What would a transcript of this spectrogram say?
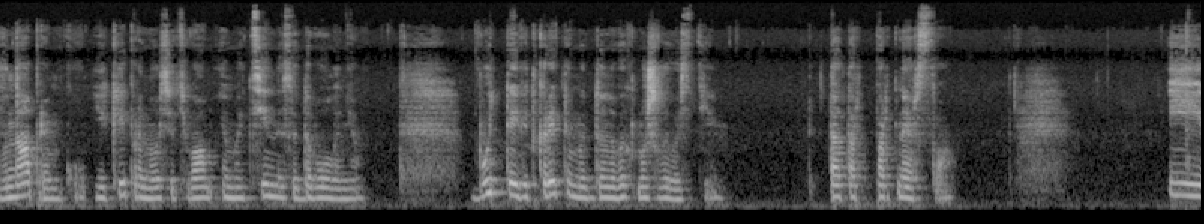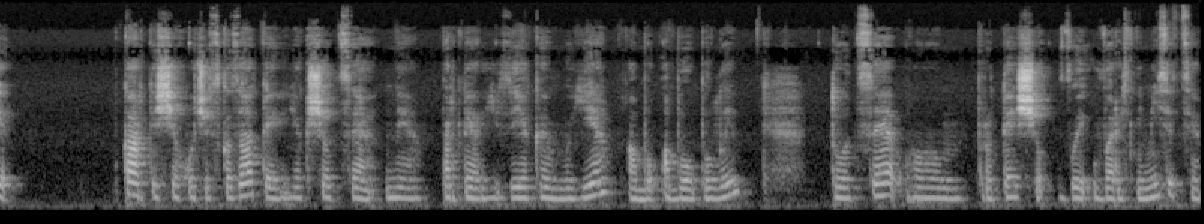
в напрямку, який приносить вам емоційне задоволення. Будьте відкритими до нових можливостей та партнерства. І карти ще хочуть сказати, якщо це не партнер, з яким ви є або, або були, то це ем, про те, що ви у вересні місяці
